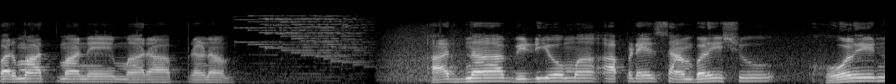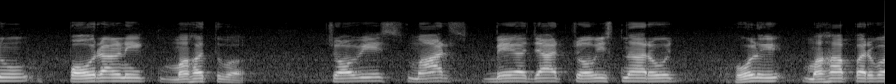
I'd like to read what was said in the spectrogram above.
પરમાત્માને મારા પ્રણામ. આજના વિડીયોમાં આપણે સાંભળીશું હોળીનું પૌરાણિક મહત્ત્વ ચોવીસ માર્ચ બે હજાર ચોવીસના રોજ હોળી મહાપર્વ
